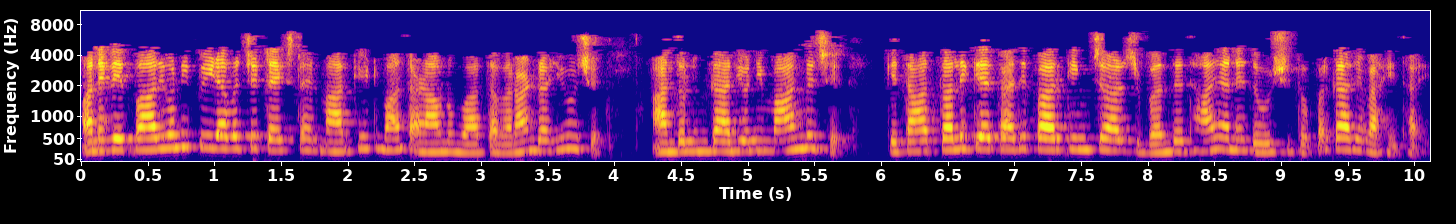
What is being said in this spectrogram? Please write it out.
અને વેપારીઓની પીડા વચ્ચે ટેક્સટાઇલ માર્કેટમાં તણાવનું વાતાવરણ રહ્યું છે. આંદોલનકારીઓની માંગ છે કે તાત્કાલિક ગેરકાયદે પાર્કિંગ ચાર્જ બંધ થાય અને દોષિતો પર કાર્યવાહી થાય.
